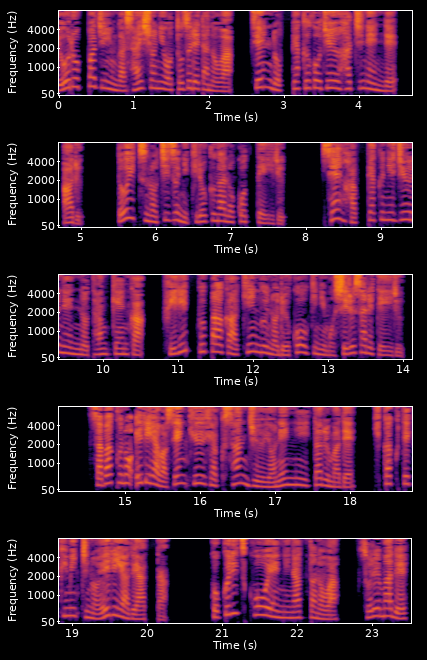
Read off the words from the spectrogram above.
ヨーロッパ人が最初に訪れたのは1658年である。ドイツの地図に記録が残っている。1820年の探検家、フィリップ・パーカー・キングの旅行記にも記されている。砂漠のエリアは1934年に至るまで比較的未知のエリアであった。国立公園になったのは、それまで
